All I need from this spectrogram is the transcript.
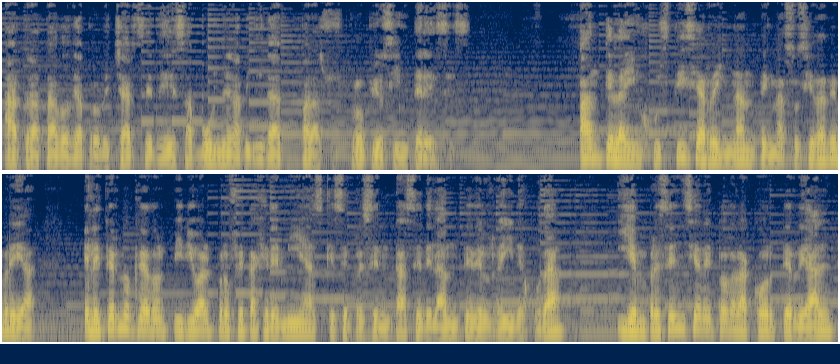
ha tratado de aprovecharse de esa vulnerabilidad para sus propios intereses. Ante la injusticia reinante en la sociedad hebrea, el eterno Creador pidió al profeta Jeremías que se presentase delante del rey de Judá y en presencia de toda la corte real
